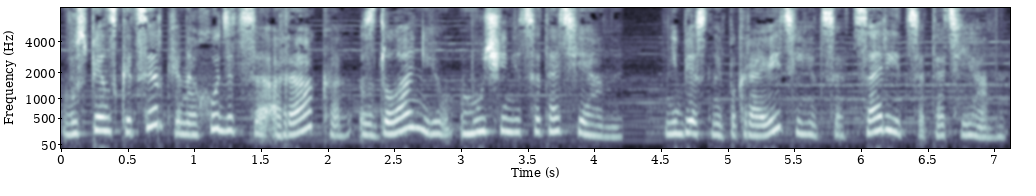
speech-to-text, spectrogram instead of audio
В Успенской церкви находится рака с дланью мученицы Татьяны, небесной покровительницы царицы Татьяны.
